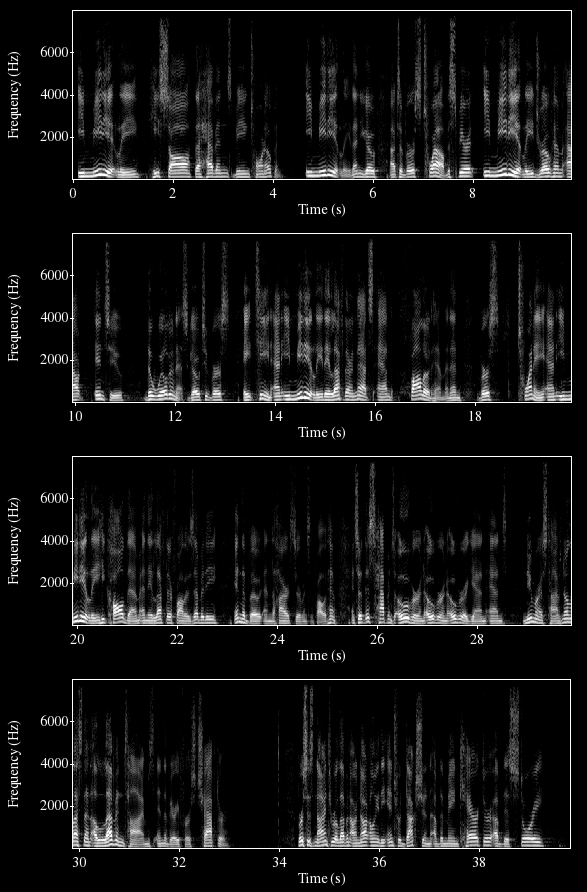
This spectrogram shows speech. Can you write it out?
immediately he saw the heavens being torn open. Immediately. Then you go uh, to verse 12. The Spirit immediately drove him out into the wilderness. Go to verse 18. And immediately they left their nets and followed him. And then verse 20. And immediately he called them, and they left their father Zebedee in the boat and the hired servants and followed him. And so this happens over and over and over again, and numerous times, no less than 11 times in the very first chapter. Verses 9 through 11 are not only the introduction of the main character of this story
